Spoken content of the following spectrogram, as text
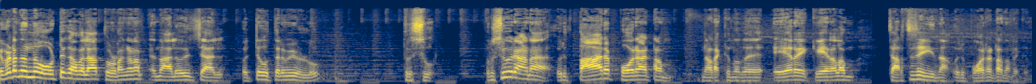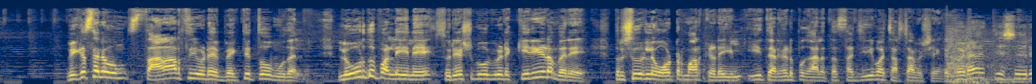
എവിടെ നിന്ന് വോട്ട് കവല തുടങ്ങണം എന്ന് ആലോചിച്ചാൽ ഒറ്റ ഉത്തരമേ ഉള്ളൂ തൃശൂർ തൃശൂരാണ് ഒരു താര പോരാട്ടം നടക്കുന്നത്. ഏറെ കേരളം ചർച്ച ചെയ്യുന്ന ഒരു പോരാട്ടം നടക്കുന്നു. വികസനവും സ്ഥാനാർത്ഥിയുടെ വ്യക്തിത്വവും മുതൽ ലൂർദ് പള്ളിയിലെ സുരേഷ് ഗോപിയുടെ കിരീടം വരെ തൃശ്ശൂരിലെ വോട്ടർമാർക്കിടയിൽ ഈ തെരഞ്ഞെടുപ്പ് കാലത്ത് സജീവ ചർച്ചാ വിഷയങ്ങൾ. ഇവിടെ തൃശ്ശൂർ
